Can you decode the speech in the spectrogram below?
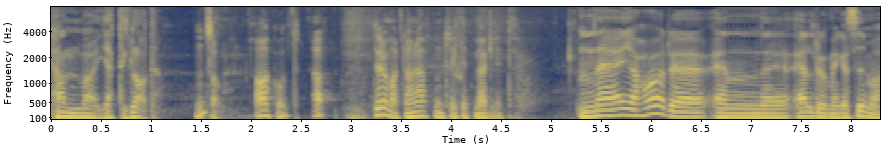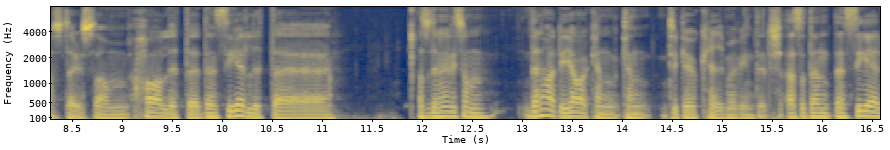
han var jätteglad. Så. ja, coolt. Ja. Du då Martin, har du haft något riktigt mögligt? Nej, jag har eh, en eh, äldre Omega Seamaster som har lite, den ser lite, alltså den är liksom, den har det jag kan, kan tycka är okej med vintage. Alltså den, den ser,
